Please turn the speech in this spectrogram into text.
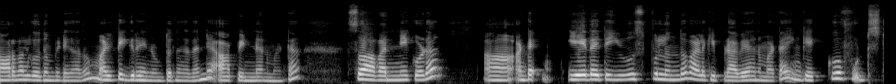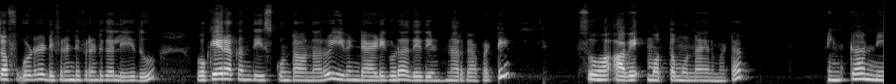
నార్మల్ గోధుమ పిండి కాదు మల్టీగ్రెయిన్ ఉంటుంది కదండి ఆ పిండి అనమాట సో అవన్నీ కూడా అంటే ఏదైతే యూస్ఫుల్ ఉందో వాళ్ళకి ఇప్పుడు అవే అనమాట ఇంకెక్కువ ఫుడ్ స్టఫ్ కూడా డిఫరెంట్ డిఫరెంట్గా లేదు. ఒకే రకం తీసుకుంటా ఉన్నారు. ఈవెన్ డాడీ కూడా అదే తింటున్నారు కాబట్టి. సో అవే మొత్తం ఉన్నాయన్నమాట. ఇంకా నీ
